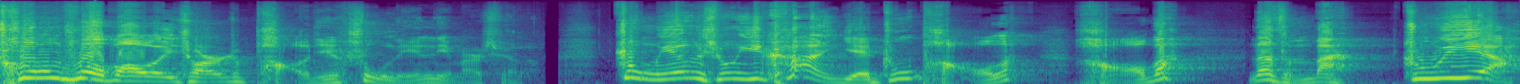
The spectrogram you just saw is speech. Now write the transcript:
冲破包围圈，就跑进树林里面去了。众英雄一看野猪跑了，好吧，那怎么办？追呀！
